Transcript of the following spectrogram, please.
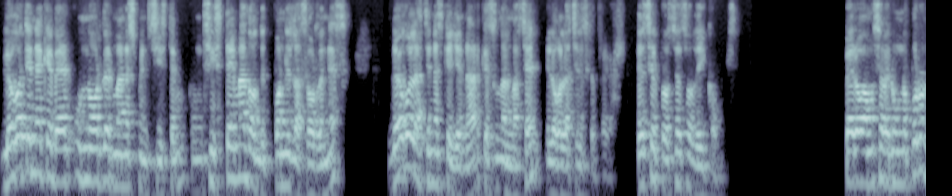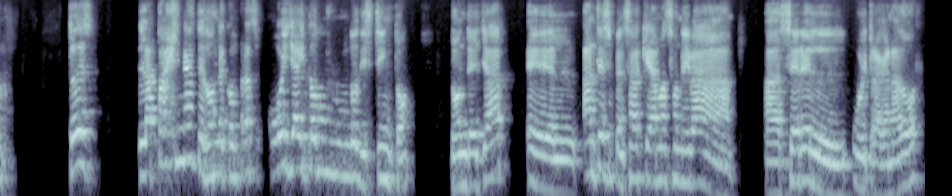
Luego tiene que ver un Order Management System, un sistema donde pones las órdenes, luego las tienes que llenar, que es un almacén, y luego las tienes que entregar. Es el proceso de e-commerce. Pero vamos a ver uno por uno. Entonces, la página de donde compras, hoy ya hay todo un mundo distinto, donde ya antes se pensaba que Amazon iba a, a ser el ultra ganador,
